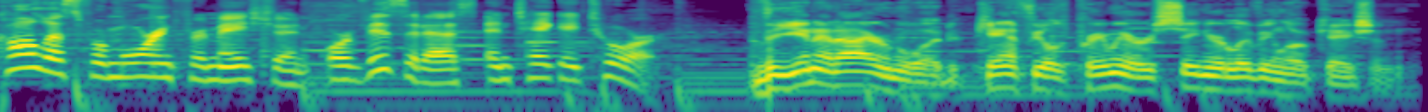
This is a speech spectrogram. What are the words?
Call us for more information or visit us and take a tour. The Inn at Ironwood, Canfield's premier senior living location.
